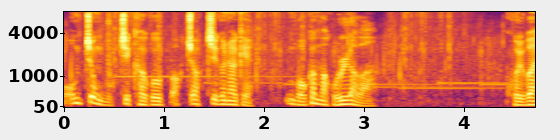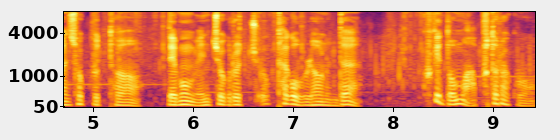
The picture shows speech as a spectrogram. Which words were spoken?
엄청 묵직하고 뻑적지근하게 뭐가 막 올라와. 골반 속부터 내 몸 왼쪽으로 쭉 타고 올라오는데 그게 너무 아프더라고.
